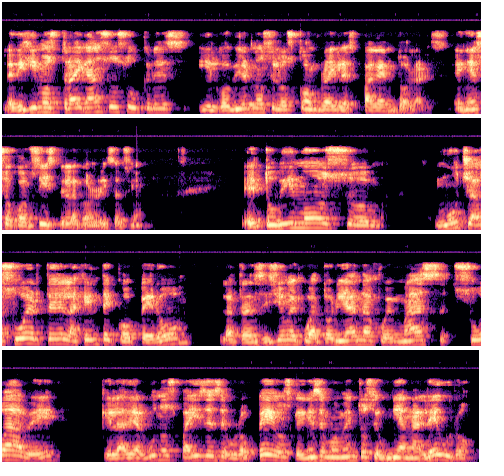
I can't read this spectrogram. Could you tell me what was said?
Le dijimos, traigan sus sucres y el gobierno se los compra y les paga en dólares. En eso consiste la dolarización. Eh, tuvimos um, mucha suerte, la gente cooperó, la transición ecuatoriana fue más suave que la de algunos países europeos que en ese momento se unían al euro,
